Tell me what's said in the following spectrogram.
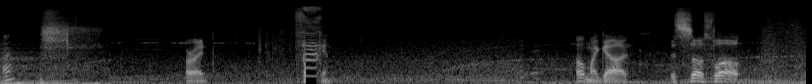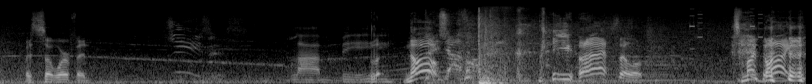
Huh? All right. Fucking. Oh my god, it's so slow, but it's so worth it. Jesus. Lobby. L- no! you asshole! It's my bike!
